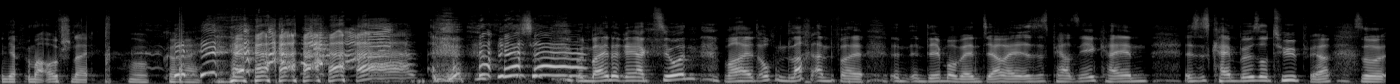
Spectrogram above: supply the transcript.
ihn ja schon mal aufschneiden. Oh Gott. und meine Reaktion war halt auch ein Lachanfall in, in dem Moment, ja, weil es ist per se kein, es ist kein böser Typ, ja. So,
